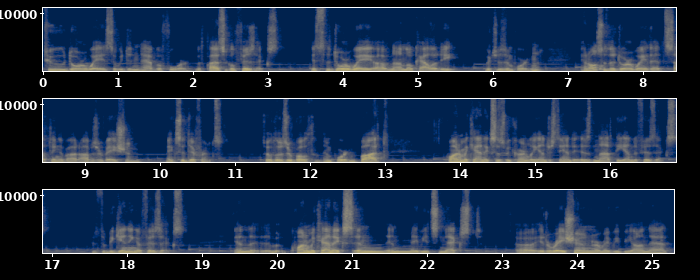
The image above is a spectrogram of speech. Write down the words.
two doorways that we didn't have before with classical physics. It's the doorway of non locality, which is important, and also the doorway that something about observation makes a difference. So those are both important. But quantum mechanics, as we currently understand it, is not the end of physics. It's the beginning of physics. And quantum mechanics, in, in maybe its next uh, iteration or maybe beyond that,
